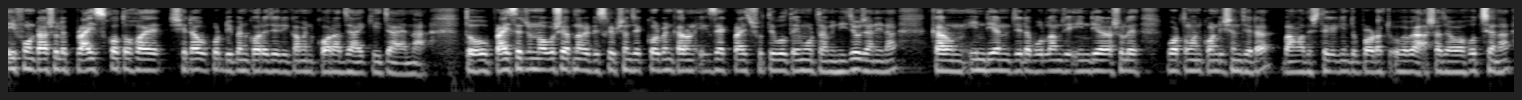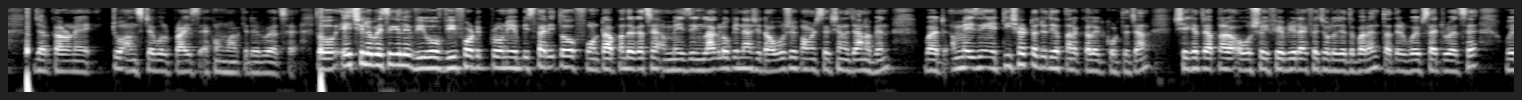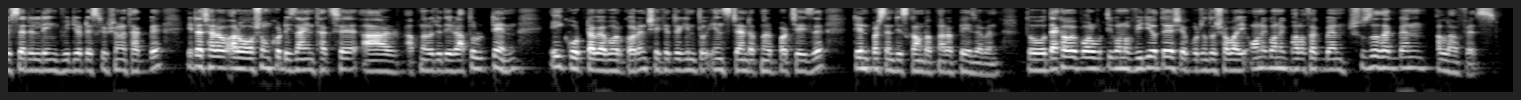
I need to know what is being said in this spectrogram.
এই ফোনটা আসলে প্রাইস কত হয়, সেটার উপর ডিপেন্ড করে যে রিকমেন্ড করা যায় কি যায় না। তো প্রাইসের জন্য অবশ্যই আপনারা ডিসক্রিপশন চেক করবেন, কারণ এক্স্যাক্ট প্রাইস সত্যি বলতে এই মুহূর্তে আমি নিজেও জানি না। কারণ ইন্ডিয়ান যেটা বললাম যে ইন্ডিয়ার আসলে বর্তমান কন্ডিশন যেটা, বাংলাদেশ থেকে কিন্তু প্রোডাক্ট ওভাবে আসা যাওয়া হচ্ছে না, যার কারণে একটু আনস্টেবল প্রাইস এখন মার্কেটে রয়েছে। তো এই ছিল basically Vivo V forty pro নিয়ে বিস্তারিত। ফোনটা আপনাদের কাছে অ্যামেজিং লাগল কি না সেটা অবশ্যই কমেন্ট সেকশনে জানাবেন। বাট অ্যামেজিং এই টি শার্টটা যদি আপনারা কালেক্ট করতে চান, সেক্ষেত্রে আপনারা অবশ্যই ফেব্রি লাইফে চলে যেতে পারেন। তাদের ওয়েবসাইট রয়েছে। ওয়েবসাইটের লিঙ্ক ভিডিও ডেসক্রিপশনে থাকবে। এটা ছাড়াও আরও অসংখ্য ডিজাইন থাকছে। আর আপনারা যদি রাতুল টেন এই কোডটা ব্যবহার করেন, সেক্ষেত্রে কিন্তু ইনস্ট্যান্ট আপনার পারচেজে টেন পার্সেন্ট ডিসকাউন্ট আপনারা পেয়ে যাবেন। তো দেখা হবে পরবর্তী কোনো ভিডিওতে সে পর্যন্ত সবাই অনেক অনেক ভালো থাকবেন, সুস্থ থাকবেন। আল্লাহ হাফেজ।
